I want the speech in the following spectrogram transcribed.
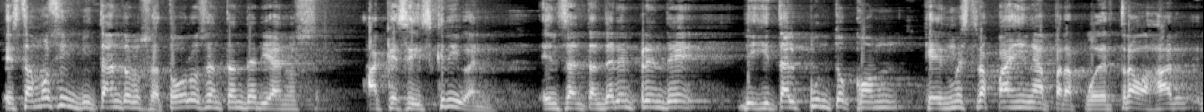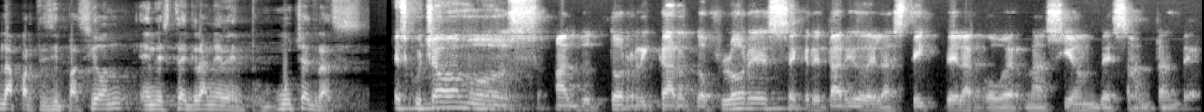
Estamos invitándolos a todos los santanderianos a que se inscriban en santanderemprendedigital.com, que es nuestra página para poder trabajar la participación en este gran evento. Muchas gracias. Escuchábamos al doctor Ricardo Flores, secretario de las TIC de la Gobernación de Santander.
